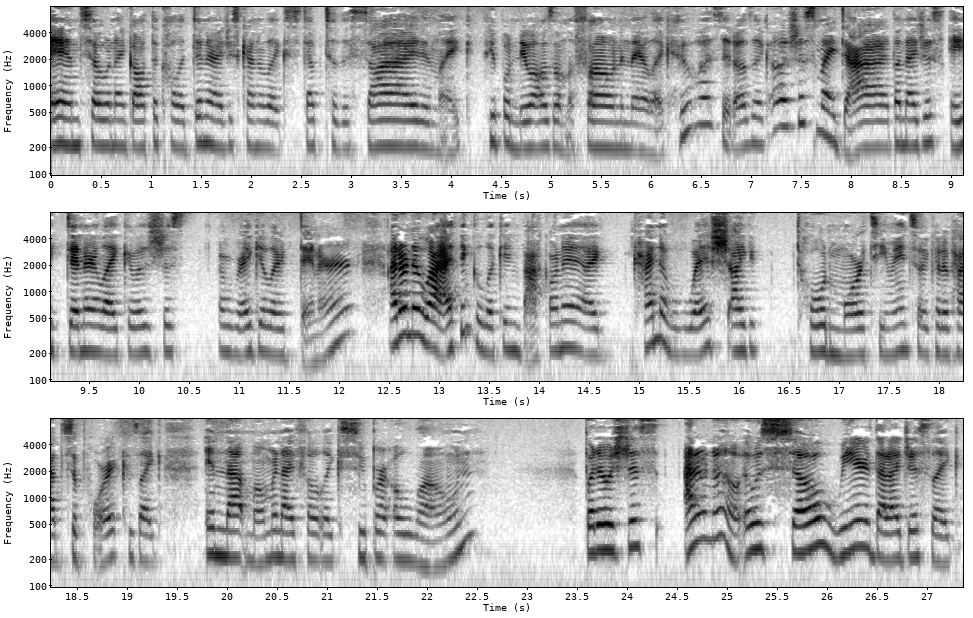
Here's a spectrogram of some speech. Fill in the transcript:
And so when I got the call at dinner, I just kind of like stepped to the side and like people knew I was on the phone and they were like, Who was it? I was like, Oh, it's just my dad. And I just ate dinner like it was just a regular dinner. I don't know why. I think looking back on it, I kind of wish I told more teammates so I could have had support because, like, in that moment, I felt like super alone. But it was just, I don't know. It was so weird that I just like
